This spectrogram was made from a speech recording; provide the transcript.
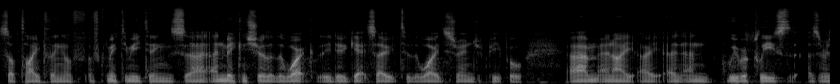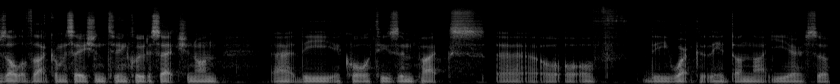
subtitling of, of committee meetings, uh, and making sure that the work that they do gets out to the widest range of people. Um, and, I, I and, and we were pleased, as a result of that conversation, to include a section on uh, the equalities impacts uh, of the work that they had done that year. So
